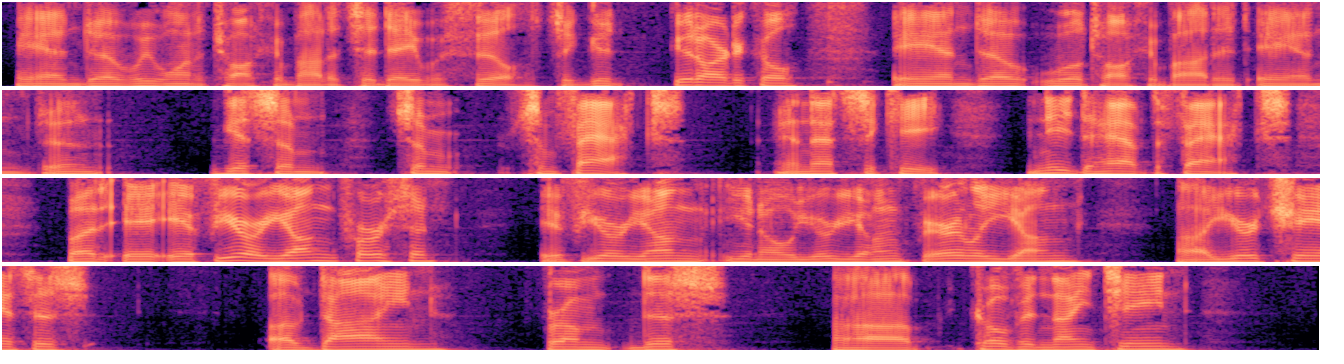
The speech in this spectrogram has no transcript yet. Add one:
and uh, we want to talk about it today with Phil. It's a good good article, and uh, we'll talk about it and uh, get some some some facts, and that's the key. You need to have the facts. But if you're a young person, if you're young, you know, you're young, fairly young, uh, your chances of dying from this uh, COVID 19,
